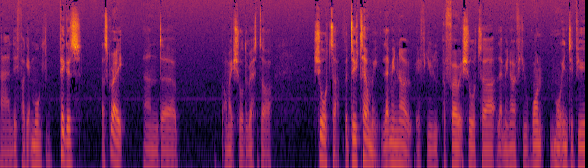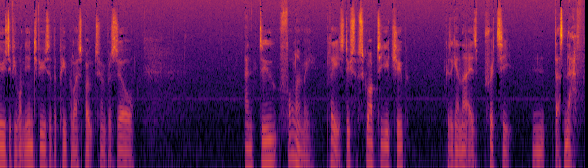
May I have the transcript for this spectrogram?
and if I get more figures, that's great. And uh, I'll make sure the rest are shorter. But do tell me, let me know if you prefer it shorter. Let me know if you want more interviews, if you want the interviews of the people I spoke to in Brazil. And do follow me, please. Do subscribe to YouTube because again, that is pretty. That's naff.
